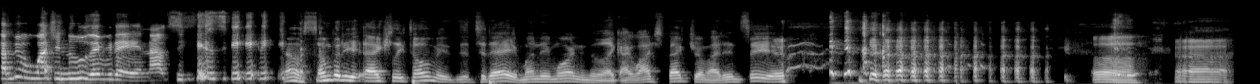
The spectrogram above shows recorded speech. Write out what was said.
I've been watching news every day and not seeing see. No, somebody actually told me that today, Monday morning, they're like, I watched Spectrum. I didn't see you. Uh, Uh, uh,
